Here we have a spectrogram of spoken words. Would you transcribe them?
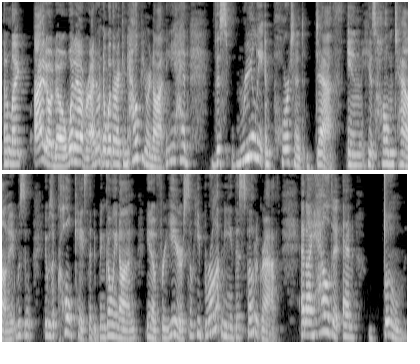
And I'm like, I don't know, whatever. I don't know whether I can help you or not. And he had this really important death in his hometown. It was an, it was a cold case that had been going on, you know, for years. So he brought me this photograph and I held it and boom,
